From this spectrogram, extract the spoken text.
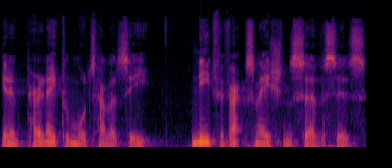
you know, perinatal mortality, need for vaccination services,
